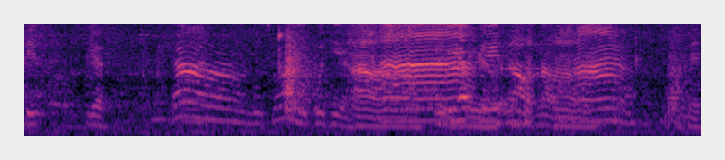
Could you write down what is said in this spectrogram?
this? Yes. No, this one you put here. 아, We have to eat now. now. 아, 오케이.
